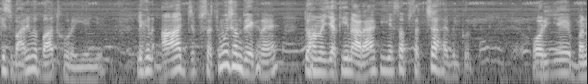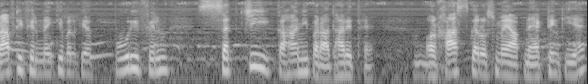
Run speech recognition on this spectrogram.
किस बारे में बात हो रही है ये? लेकिन आज जब सचमुच हम देख रहे हैं तो हमें यकीन आ रहा है कि ये सब सच्चा है बिल्कुल। और ये बनावटी फ़िल्म नहीं थी, बल्कि पूरी फ़िल्म सच्ची कहानी पर आधारित है। और ख़ासकर उसमें आपने एक्टिंग की है,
